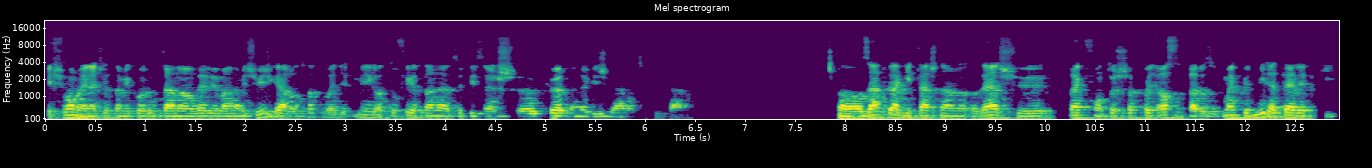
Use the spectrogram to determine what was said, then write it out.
És van olyan eset, amikor utána a vevő már nem is vizsgálódhat, vagy még attól függetlenül lehet, hogy bizonyos körben ő vizsgálódhat utána. Az átvilágításnál az első legfontosabb, hogy azt határozzuk meg, hogy mire terjed ki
